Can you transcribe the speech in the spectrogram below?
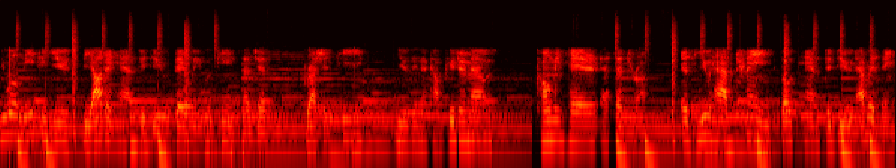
you will need to use the other hand to do daily routines such as brushing teeth, using a computer mouse, combing hair, etc. If you have trained both hands to do everything,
